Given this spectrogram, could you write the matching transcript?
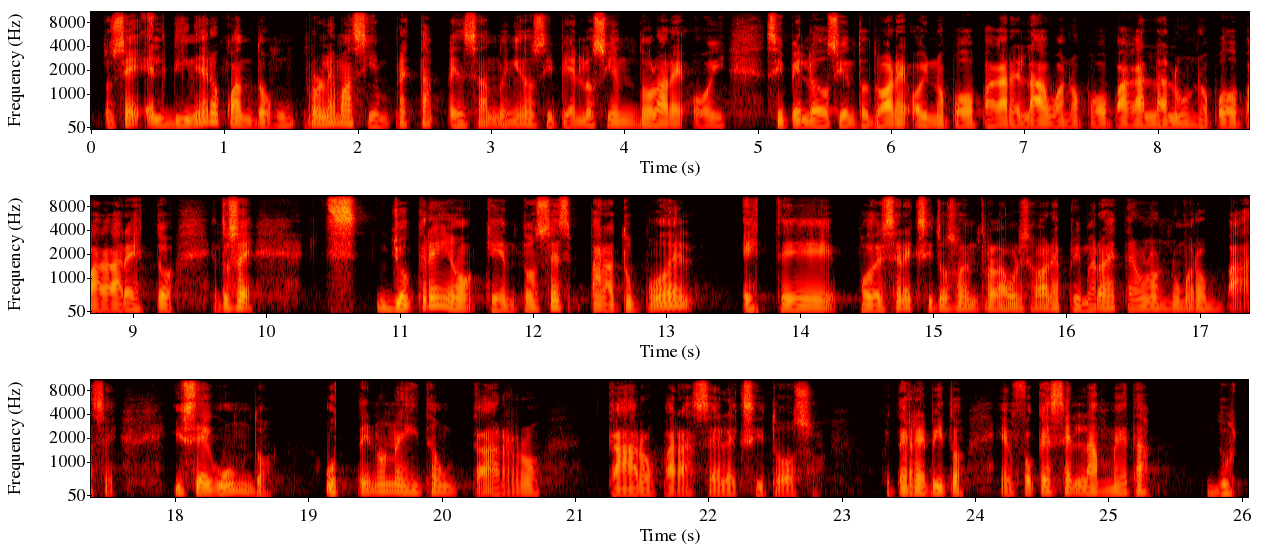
Entonces, el dinero cuando es un problema, siempre estás pensando en eso. Si pierdo 100 dólares hoy, si pierdo 200 dólares hoy, no puedo pagar el agua, no puedo pagar la luz, no puedo pagar esto. Entonces, yo creo que entonces para tú poder, este, poder ser exitoso dentro de la bolsa de valores, primero es tener unos números base. Y segundo, usted no necesita un carro caro para ser exitoso. te repito, enfóquese en las metas de usted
